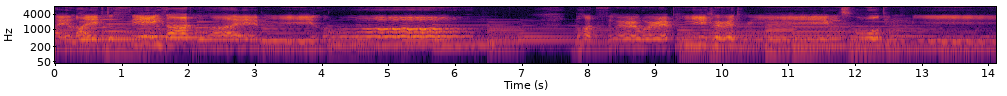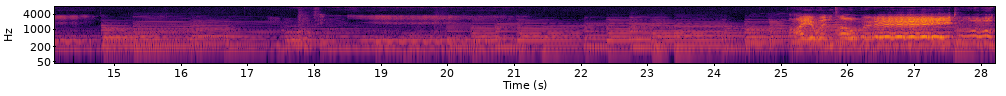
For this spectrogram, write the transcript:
I like to think that I belong, but there were bigger dreams holding me, I went away to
